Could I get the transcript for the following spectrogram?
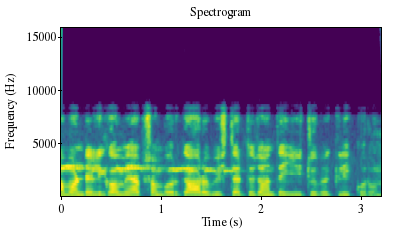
আমান টেলিকম অ্যাপ সম্পর্কে আরও বিস্তারিত জানতে ইউটিউবে ক্লিক করুন।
